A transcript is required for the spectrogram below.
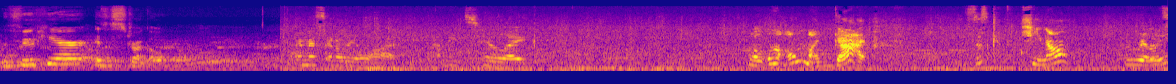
The food here is a struggle. I miss Italy a lot. Me too, like. Well, oh, oh my god! Is this cappuccino? Really?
